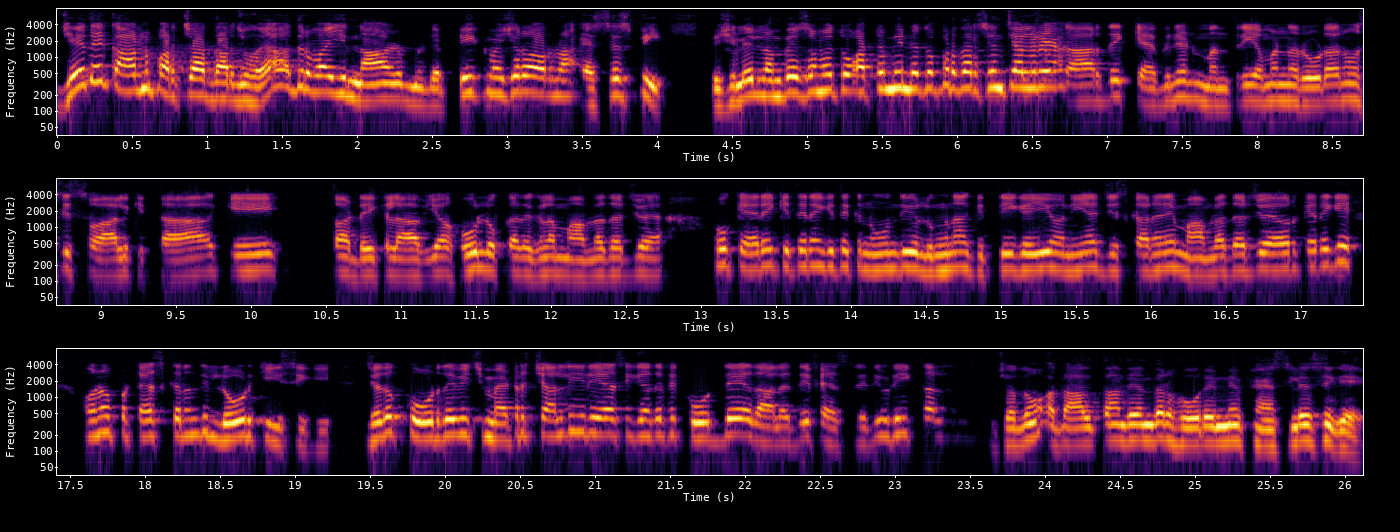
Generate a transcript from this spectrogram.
ਜਿਹਦੇ ਕਾਰਨ ਪਰਚਾ ਦਰਜ ਹੋਇਆ ਅਦਰਵਾਈਜ਼ ਨਾ ਡਿਪਟੀ ਕਮਿਸ਼ਨਰ ਔਰ ਨਾ ਐਸਐਸਪੀ ਪਿਛਲੇ ਲੰਬੇ ਸਮੇਂ ਤੋਂ 8 ਮਹੀਨੇ ਤੋਂ ਪ੍ਰਦਰਸ਼ਨ ਚੱਲ ਰਿਹਾ। ਸਰਕਾਰ ਦੇ ਕੈਬਨਿਟ ਮੰਤਰੀ ਅਮਨ ਅਰੋੜਾ ਨੂੰ ਅਸੀਂ ਸਵਾਲ ਕੀਤਾ ਕਿ ਤੁਹਾਡੇ ਖਿਲਾਫ ਜਾਂ ਹੋਰ ਲੋਕਾਂ ਦੇ ਖਿਲਾਫ ਮਾਮਲਾ ਦਰਜ ਹੋਇਆ। ਉਹ ਕਹਿ ਰਹੇ ਕਿਤੇ ਨਾ ਕਿਤੇ ਕਾਨੂੰਨ ਦੀ ਉਲੰਘਣਾ ਕੀਤੀ ਗਈ ਹੋਣੀ ਹੈ ਜਿਸ ਕਾਰਨ ਇਹ ਮਾਮਲਾ ਦਰਜ ਹੋਇਆ ਔਰ ਕਹਿ ਰਹੇ ਕਿ ਉਹਨਾਂ ਨੂੰ ਪ੍ਰੋਟੈਸਟ ਕਰਨ ਦੀ ਲੋੜ ਕੀ ਸੀਗੀ? ਜਦੋਂ ਕੋਰਟ ਦੇ ਵਿੱਚ ਮੈਟਰ ਚੱਲ ਹੀ ਰਿਹਾ ਸੀਗਾ ਤੇ ਫਿਰ ਕੋਰਟ ਦੇ ਅਦਾਲਤ ਦੇ ਫੈਸਲੇ ਦੀ ਉਡੀਕ ਕਰ ਲੈਂਦੇ। ਜਦੋਂ ਅਦਾਲਤਾਂ ਦੇ ਅੰਦਰ ਹੋਰ ਇੰਨੇ ਫੈਸਲੇ ਸੀਗੇ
